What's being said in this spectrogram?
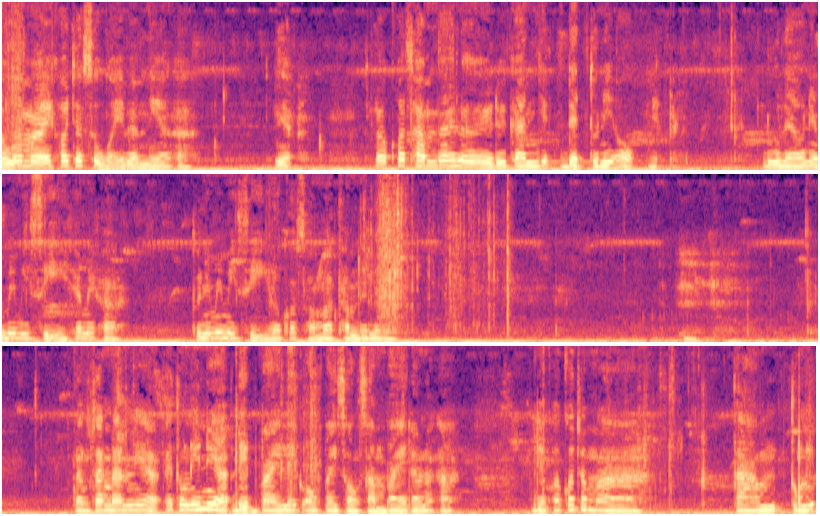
วว่าไม้เขาจะสวยแบบนี้ค่ะ เนี่ย เราก็ทำได้เลยโดยการเด็ดตัวนี้ออกเนี่ย ดูแล้วเนี่ยไม่มีสีใช่ไหมคะ ตัวนี้ไม่มีสีแล้วก็สามารถทำได้เลยหลังจากนั้นเนี่ยไอ้ตรงนี้เนี่ยเด็ดใบเล็กออกไปสองสามใบแล้วนะคะ เดี๋ยวเขาก็จะมาตามตรงนี้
